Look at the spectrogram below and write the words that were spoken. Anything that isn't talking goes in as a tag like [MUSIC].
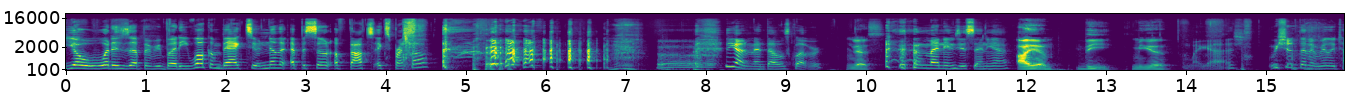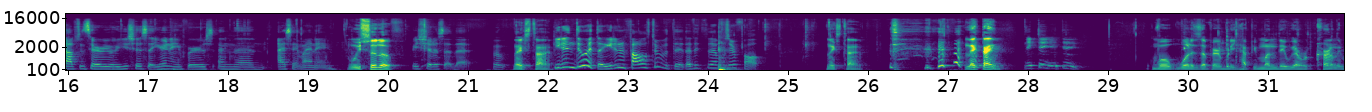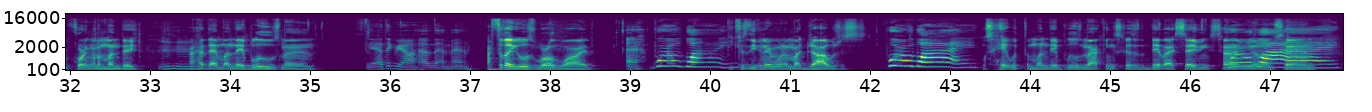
Yo, what is up, everybody? Welcome back to another episode of Thoughts Expresso. [LAUGHS] you gotta admit that was clever. Yes, [LAUGHS] My name's Yessenia. I am the Miguel. Oh my gosh. We should have done a really topsy turvy where you should have said your name first and then I say my name. We should have We should have said that. But next time. you didn't do it though. You didn't follow through with it. I think that was your fault. Next time. [LAUGHS] next time. Nick day, Nick day. Well, what is up, everybody? Happy Monday. We are currently recording on a Monday. Mm-hmm. I had that Monday blues, man. Yeah, I think we all have that, man. I feel like it was worldwide Uh, worldwide. because even everyone in my job was just Worldwide. was hit with the Monday blues, man. I think it's because of the daylight savings time. You know what I'm saying?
